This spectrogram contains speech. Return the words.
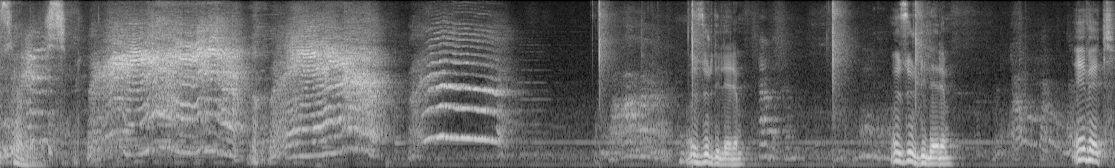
Sen bilirsin. Özür dilerim. Özür dilerim. Evet.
